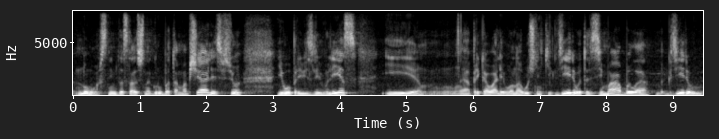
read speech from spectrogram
Ну, с ним достаточно грубо там общались, все. Его привезли в лес и приковали его наручники к дереву. Это зима была. К дереву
